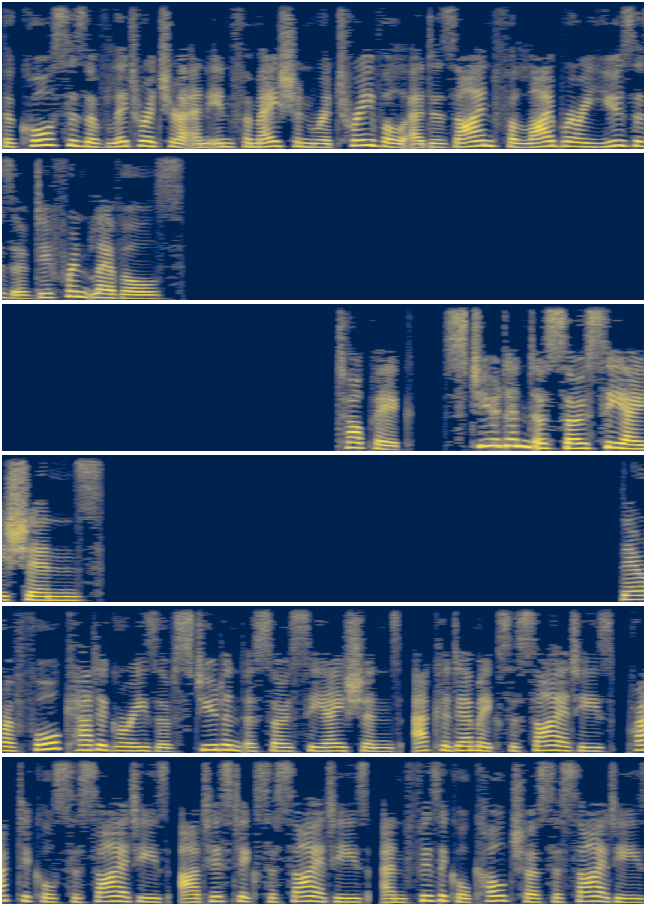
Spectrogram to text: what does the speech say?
The courses of literature and information retrieval are designed for library users of different levels. Topic: Student associations. There are four categories of student associations, academic societies, practical societies, artistic societies, and physical culture societies.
